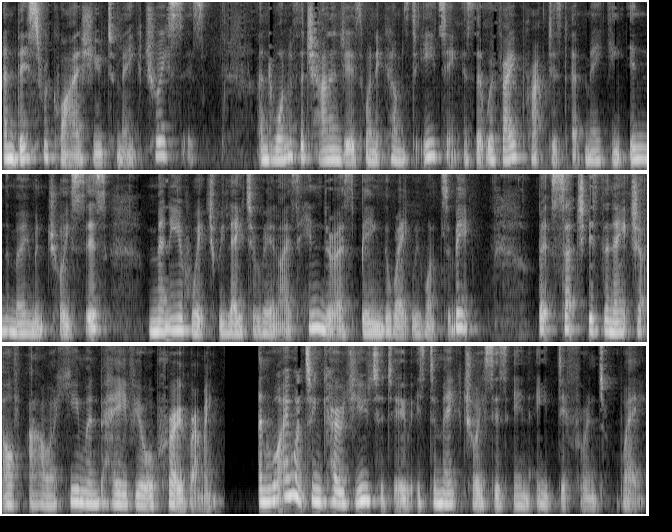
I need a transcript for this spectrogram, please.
And this requires you to make choices. And one of the challenges when it comes to eating is that we're very practiced at making in the moment choices, many of which we later realize hinder us being the way we want to be. But such is the nature of our human behavioral programming. And what I want to encourage you to do is to make choices in a different way.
